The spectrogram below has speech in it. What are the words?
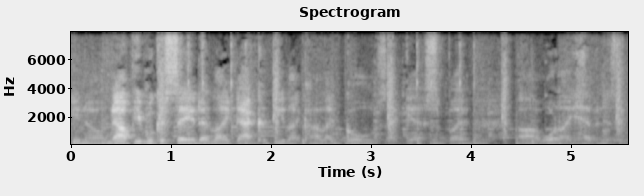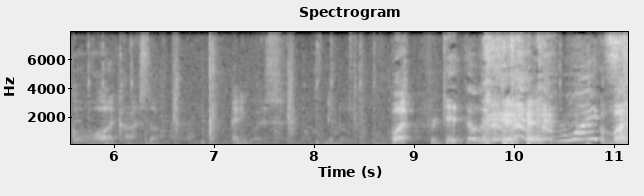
you know now people could say that like that could be like kind of like goals i guess but uh, or like heaven is the goal all that kind of stuff. Anyways forget those people but Forget those. what? but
